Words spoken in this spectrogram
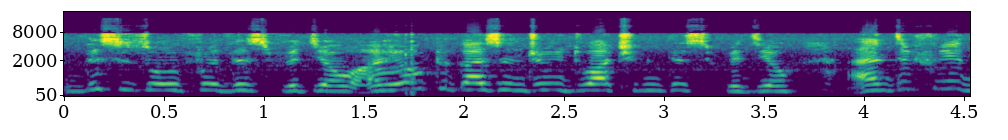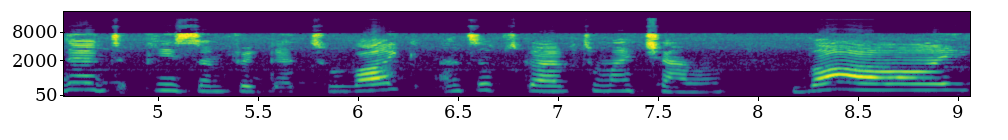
this is all for this video. I hope you guys enjoyed watching this video. And if you did please don't forget to like and subscribe to my channel. Bye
